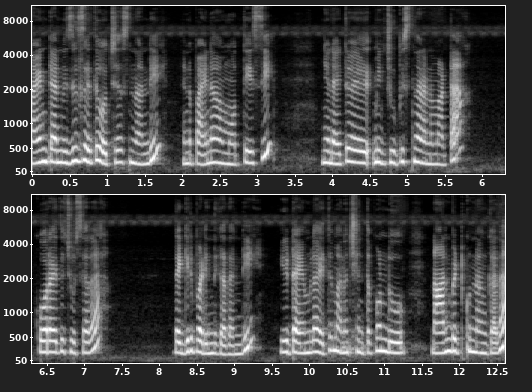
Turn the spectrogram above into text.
నైన్ టెన్ విజిల్స్ అయితే వచ్చేసిందండి నేను పైన మొత్తేసి నేనైతే మీకు చూపిస్తున్నానమాట కూర అయితే చూసారా? దగ్గర పడింది కదండి. ఈ టైంలో అయితే మనం చింతపండు నానబెట్టుకున్నాం కదా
